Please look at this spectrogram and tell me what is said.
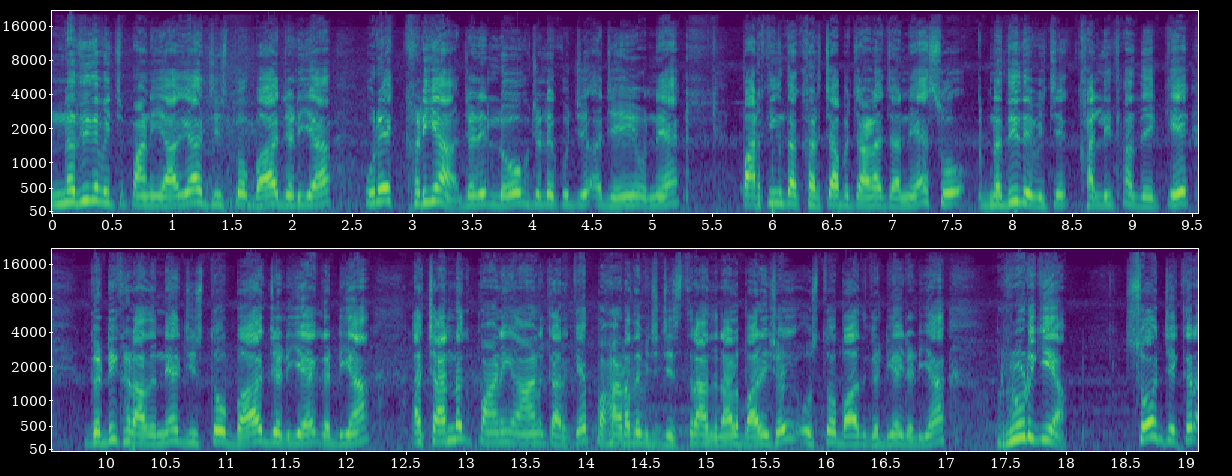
ਨਦੀ ਦੇ ਵਿੱਚ ਪਾਣੀ ਆ ਗਿਆ, ਜਿਸ ਤੋਂ ਬਾਅਦ ਜਿਹੜੀ ਆ ਉਰੇ ਖੜੀਆਂ ਜਿਹੜੇ ਲੋਕ ਜਿਹੜੇ ਕੁਝ ਅਜਿਹੇ ਹੁੰਦੇ ਆ ਪਾਰਕਿੰਗ ਦਾ ਖਰਚਾ ਬਚਾਉਣਾ ਚਾਹੁੰਦੇ ਆ। ਸੋ ਨਦੀ ਦੇ ਵਿੱਚ ਖਾਲੀ ਥਾਂ ਦੇਖ ਕੇ ਗੱਡੀ ਖੜਾ ਦਿੰਦੇ ਆ, ਜਿਸ ਤੋਂ ਬਾਅਦ ਜਿਹੜੀ ਹੈ ਗੱਡੀਆਂ ਅਚਾਨਕ ਪਾਣੀ ਆਣ ਕਰਕੇ ਪਹਾੜਾਂ ਦੇ ਵਿੱਚ ਜਿਸ ਤਰ੍ਹਾਂ ਦੇ ਨਾਲ ਬਾਰਿਸ਼ ਹੋਈ, ਉਸ ਤੋਂ ਬਾਅਦ ਗੱਡੀਆਂ ਜਿਹੜੀਆਂ ਰੁੜ ਗਈਆਂ। ਸੋ ਜੇਕਰ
